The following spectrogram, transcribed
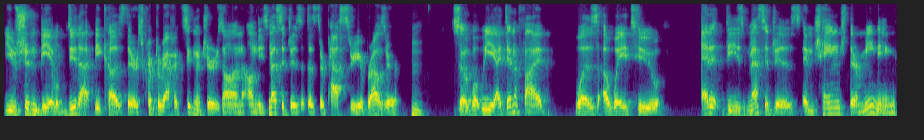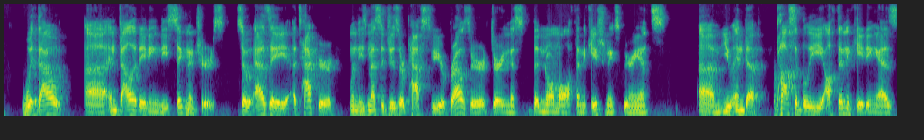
you shouldn't be able to do that because there's cryptographic signatures on on these messages as they're passed through your browser. Hmm. So what we identified was a way to edit these messages and change their meaning without uh, invalidating these signatures. So as a attacker, when these messages are passed to your browser during this the normal authentication experience, um, you end up possibly authenticating as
